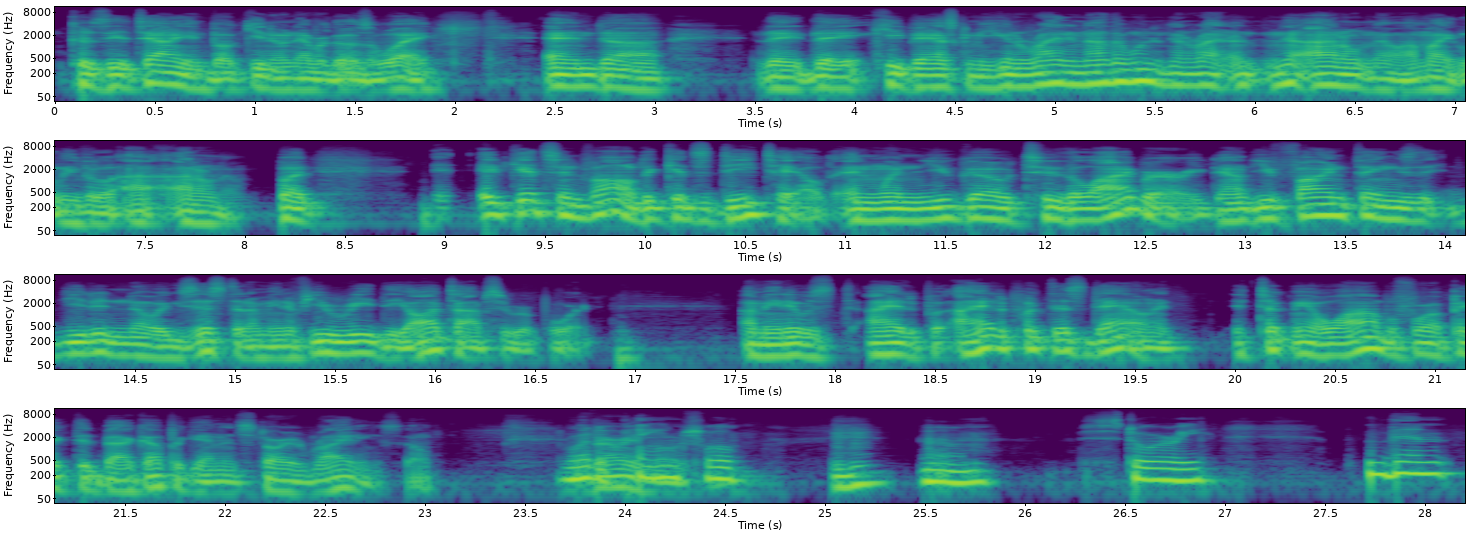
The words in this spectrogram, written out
because the Italian book, you know, never goes away, and uh, they they keep asking me, "You to write another one? You to write?" No, I don't know. I might leave it. I, I don't know, but it, it gets involved. It gets detailed, and when you go to the library down, you find things that you didn't know existed. I mean, if you read the autopsy report, I mean, it was I had to put I had to put this down. It it took me a while before I picked it back up again and started writing. So what a painful Mhm. um, story. Then,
